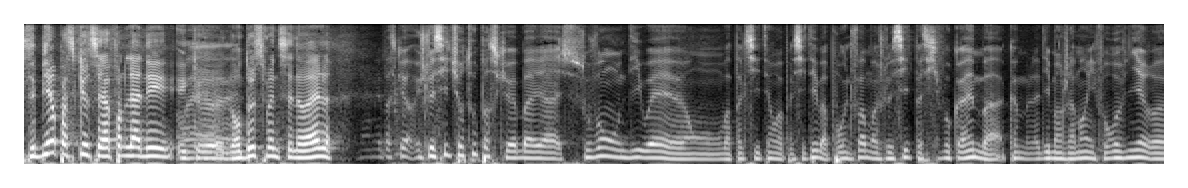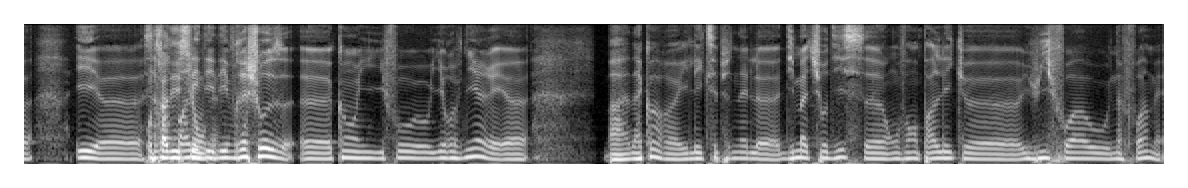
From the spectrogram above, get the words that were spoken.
C'est bien parce que c'est la fin de l'année et Ouais, que ouais. dans deux semaines, c'est Noël. Parce que je le cite surtout parce que bah, souvent on dit ouais euh, on va pas le citer, on va pas le citer. Bah, pour une fois moi je le cite parce qu'il faut quand même, bah, comme l'a dit Benjamin, il faut revenir euh, et euh, savoir parler des, vraies choses euh, quand il faut y revenir. Et bah d'accord, il est exceptionnel. euh, 10 matchs sur 10, euh, on va en parler que 8 fois ou 9 fois, mais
